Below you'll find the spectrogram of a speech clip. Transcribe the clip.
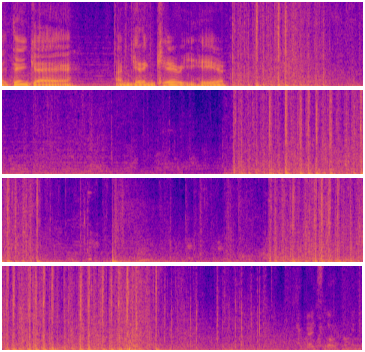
I think uh, I'm getting carried here. Commence.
